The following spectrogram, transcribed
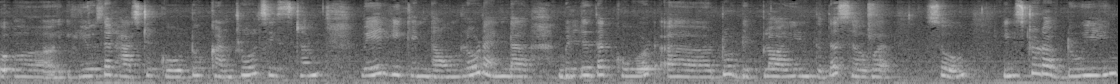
uh, user has to go to control system where he can download and uh, build the code uh, to deploy into the server. So instead of doing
